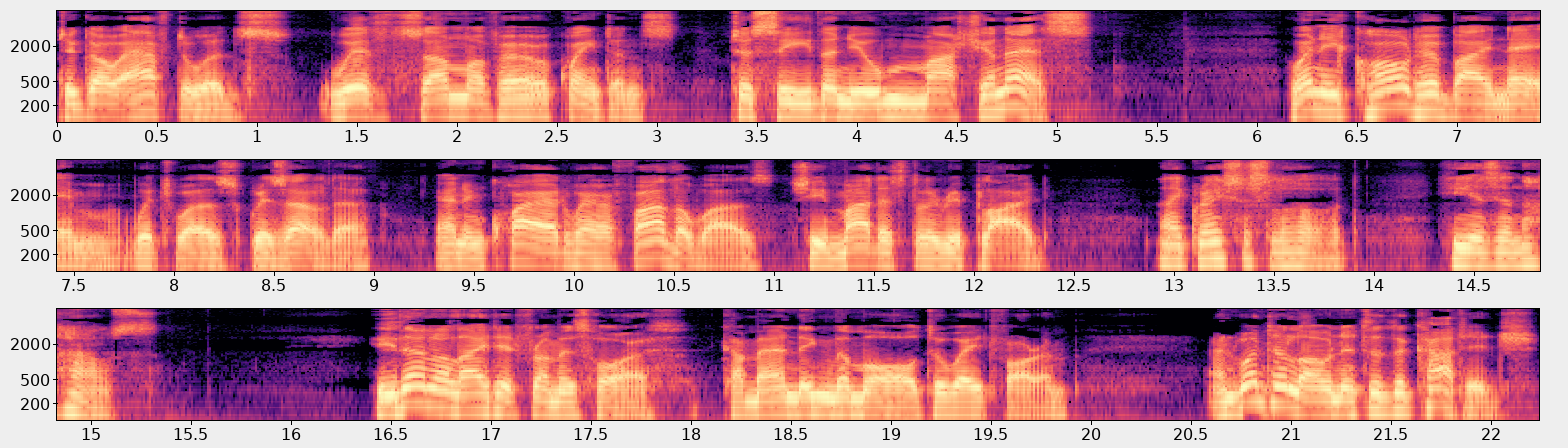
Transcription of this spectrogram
to go afterwards with some of her acquaintance to see the new Marchioness. When he called her by name, which was Griselda, and inquired where her father was, she modestly replied, My gracious lord, he is in the house. He then alighted from his horse, commanding them all to wait for him, and went alone into the cottage,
